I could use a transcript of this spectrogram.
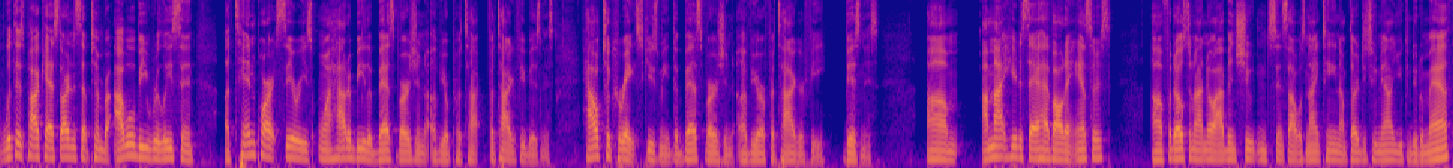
with this podcast starting in September, I will be releasing a 10 part series on how to be the best version of your photography business. How to create, excuse me, the best version of your photography business. Um, I'm not here to say I have all the answers. Uh, for those who don't know, I've been shooting since I was 19. I'm 32 now. You can do the math.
